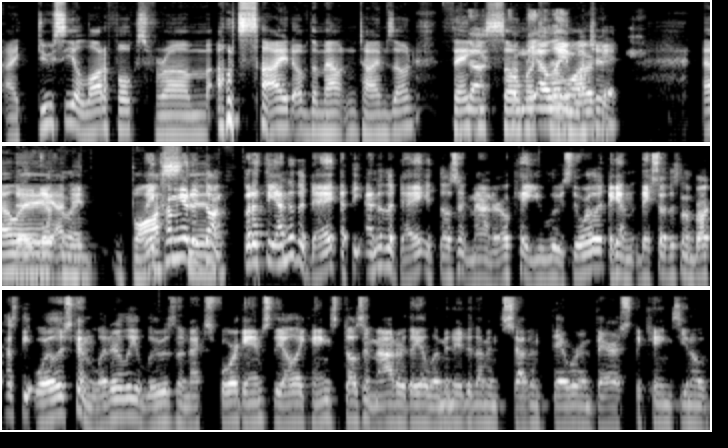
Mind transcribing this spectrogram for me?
I do see a lot of folks from outside of the Mountain Time Zone. Thank you so much for watching. Market. LA, I mean, Boston. They come here to dunk. But at the end of the day, at the end of the day, it doesn't matter. Okay, you lose. The Oilers again, they said this on the broadcast. The Oilers can literally lose the next four games to the LA Kings. Doesn't matter. They eliminated them in seventh. They were embarrassed. The Kings, you know,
